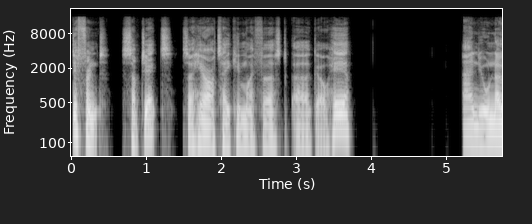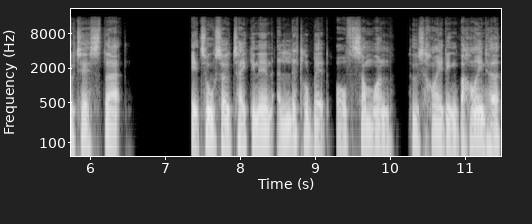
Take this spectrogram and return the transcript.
different subjects, so here I'll take in my first uh, girl here, and you'll notice that it's also taken in a little bit of someone who's hiding behind her.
